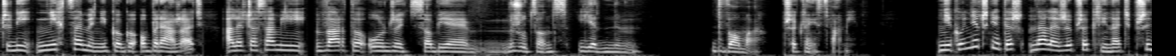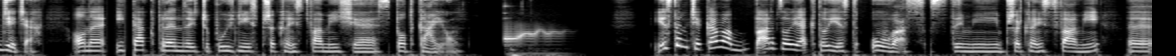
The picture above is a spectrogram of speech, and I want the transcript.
czyli nie chcemy nikogo obrażać, ale czasami warto ulżyć sobie, rzucąc jednym, dwoma przekleństwami. Niekoniecznie też należy przeklinać przy dzieciach. One i tak prędzej czy później z przekleństwami się spotkają. Jestem ciekawa bardzo, jak to jest u Was z tymi przekleństwami. E,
